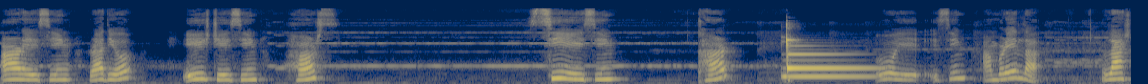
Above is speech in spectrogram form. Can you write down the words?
R is in radio. H is in horse. C is in car. O is umbrella. Last.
